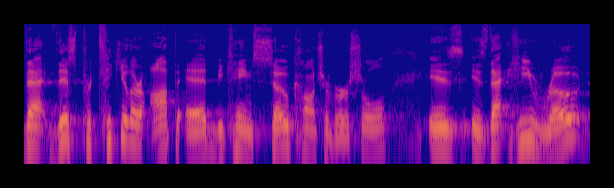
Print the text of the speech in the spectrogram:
that this particular op ed became so controversial is, is that he wrote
